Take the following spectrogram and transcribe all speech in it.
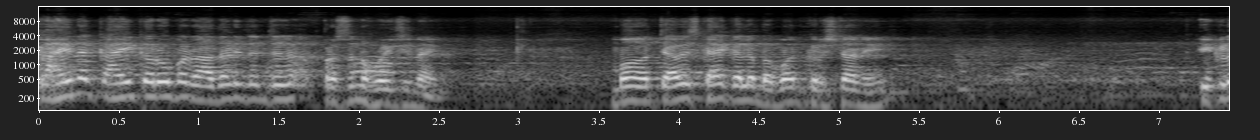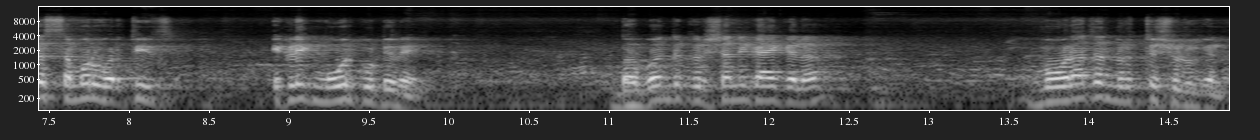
काही ना काही करू पण राधाराणी त्यांच्या प्रसन्न व्हायची नाही. मग त्यावेळेस काय केलं भगवान कृष्णाने? इकडे समोर वरतीच इकडे एक मोर कुटीर आहे भगवंत कृष्णाने काय केलं? मोराचं नृत्य सुरू केलं.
